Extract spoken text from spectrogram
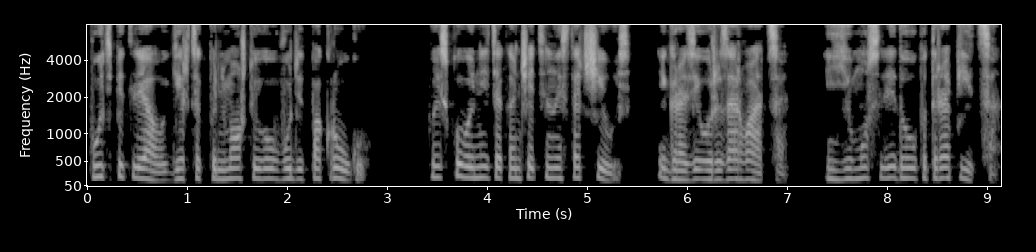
Путь петлял, герцог понимал, что его вводит по кругу. Поисковая нить окончательно источилась, и грозил разорваться, и ему следовало поторопиться.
